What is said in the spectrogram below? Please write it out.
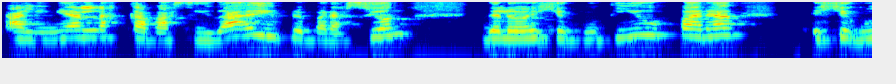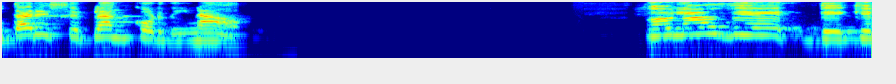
alinear las capacidades y preparación de los ejecutivos para ejecutar ese plan coordinado. Tú hablabas de, de que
